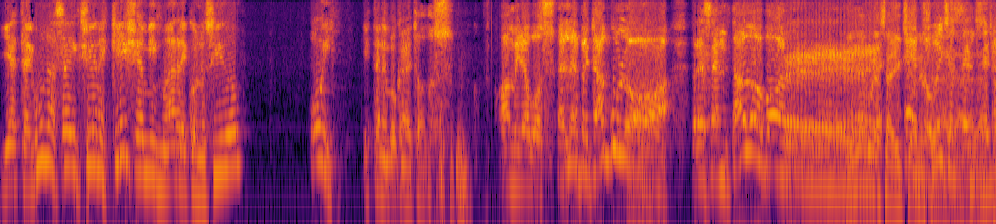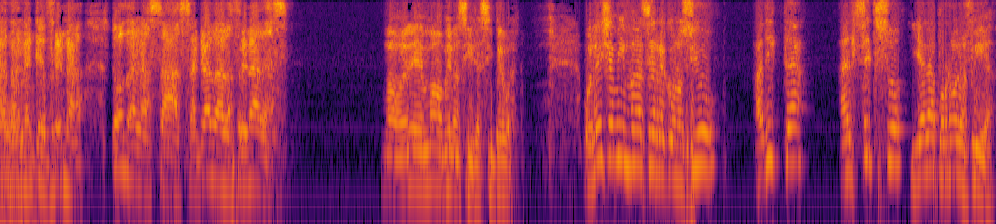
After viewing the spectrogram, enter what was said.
y hasta algunas adicciones que ella misma ha reconocido, hoy están en boca de todos. Ah, mira vos, el espectáculo presentado por... Algunas adicciones, Eh, comillas la- la- la ensenada, que frena todas las sacadas, las frenadas. Más, eh, más o menos ir así, pero bueno. Bueno, ella misma se reconoció adicta al sexo y a la pornografía.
